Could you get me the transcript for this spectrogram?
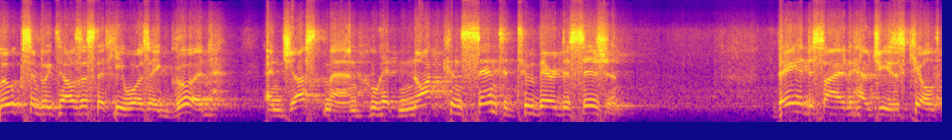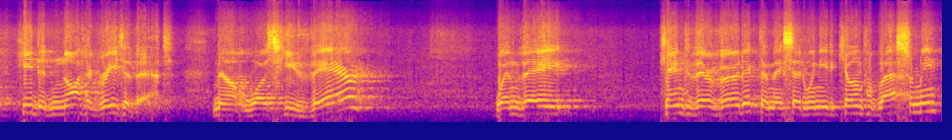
Luke simply tells us that he was a good and just man who had not consented to their decision. They had decided to have Jesus killed. He did not agree to that. Now, was he there when they came to their verdict and they said, we need to kill him for blasphemy?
